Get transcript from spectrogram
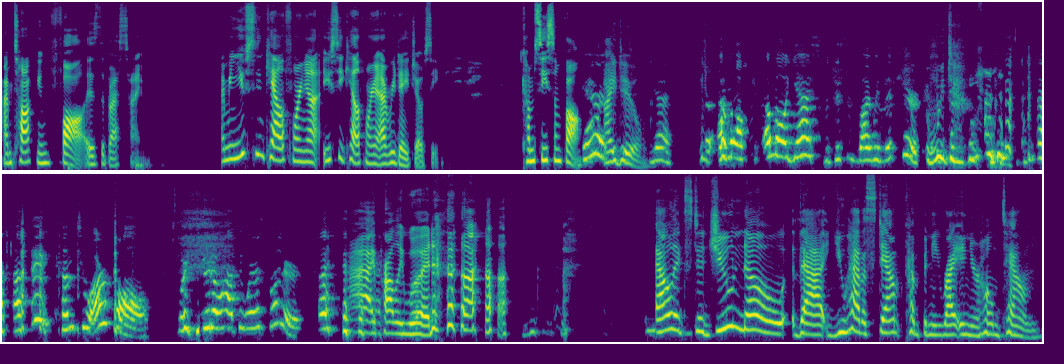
I'm talking fall is the best time. I mean, you've seen California. You see California every day, Josie. Come see some fall. Yes, I do. yes. I'm all, I'm all yes, but this is why we live here. We do. Come to our fall where you don't have to wear a sweater. I probably would. Alex, did you know that you have a stamp company right in your hometown?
